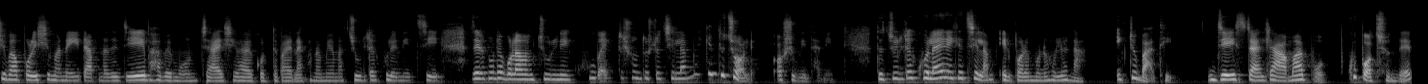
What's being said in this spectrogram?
সীমা পরিসীমা নেই। এটা আপনাদের যেভাবে মন চায় সেভাবে করতে পারেন। এখন আমি আমার চুলটা খুলে নিচ্ছি। যেরকমটা বললাম আমি চুল নিয়ে খুব একটা সন্তুষ্ট ছিলাম না কিন্তু চলে, অসুবিধা নেই। তো চুলটা খোলাই রেখেছিলাম। এরপরে মনে হলো না, একটু বাঁধি। যে স্টাইলটা আমার খুব পছন্দের।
